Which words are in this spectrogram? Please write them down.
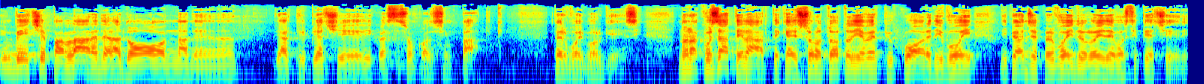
Invece parlare della donna, de, di altri piaceri, queste sono cose simpatiche per voi borghesi. Non accusate l'arte, che ha il solo torto di aver più cuore di voi, di piangere per voi i dolori dei vostri piaceri.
